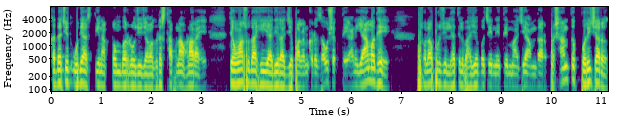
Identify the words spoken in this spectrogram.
कदाचित उद्याच तीन ऑक्टोंबर रोजी जेव्हा घटस्थापना होणार आहे तेव्हा सुद्धा ही यादी राज्यपालांकडे जाऊ शकते. आणि यामध्ये सोलापूर जिल्ह्यातील भाजपचे नेते माजी आमदार प्रशांत परिचारक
